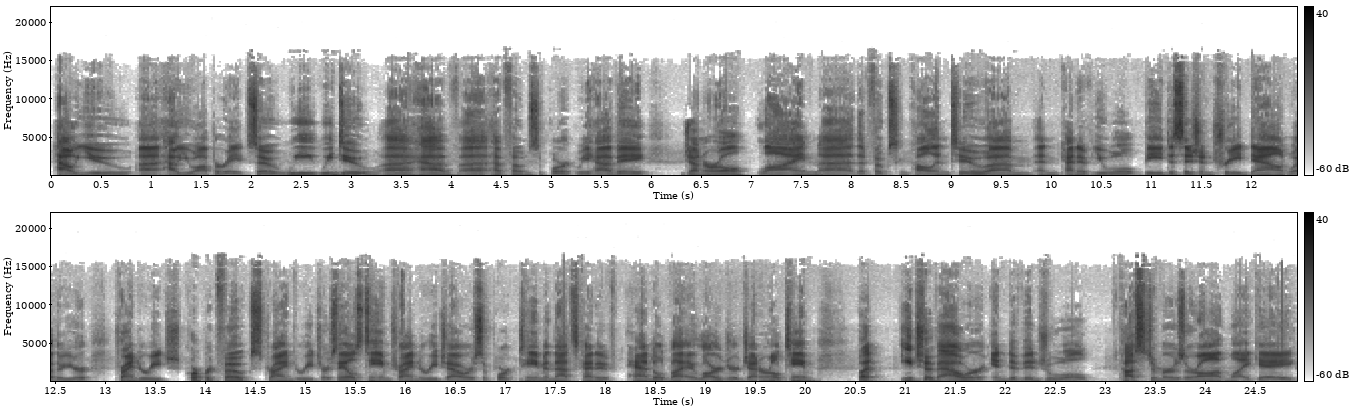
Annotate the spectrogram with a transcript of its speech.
how you uh, how you operate. So we we do uh, have uh, have phone support. We have a general line uh, that folks can call into um, and kind of you will be decision treed down whether you're trying to reach corporate folks trying to reach our sales team trying to reach our support team and that's kind of handled by a larger general team. But each of our individual customers are on like a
